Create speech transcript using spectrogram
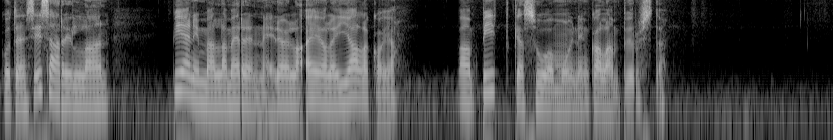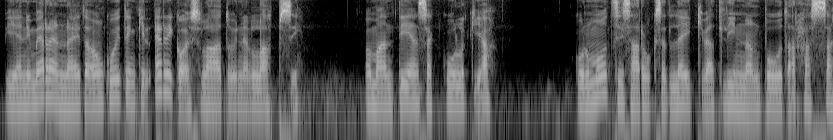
Kuten sisarillaan, pienimmällä merenneidoilla ei ole jalkoja, vaan pitkä suomuinen kalanpyrstö. Pieni merenneito on kuitenkin erikoislaatuinen lapsi, oman tiensä kulkija. Kun muut sisarukset leikkivät linnan puutarhassa,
